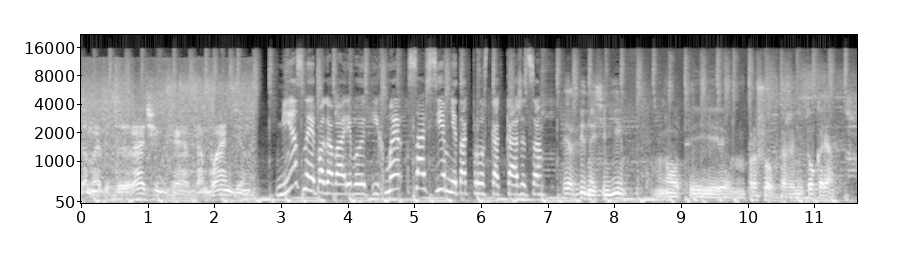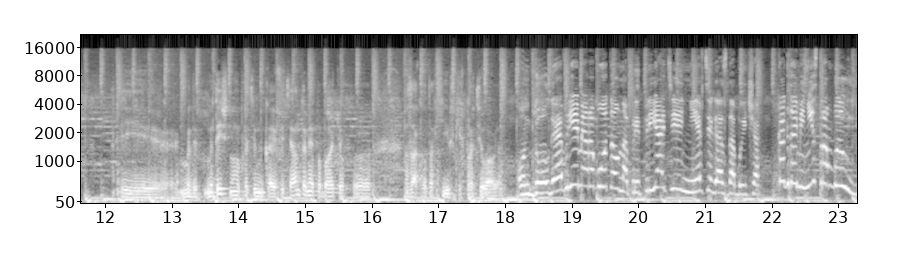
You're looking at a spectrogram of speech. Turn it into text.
там этот Раченко, там Бандин. Местные поговаривают, их мэр совсем не так прост, как кажется. Я з бідної сім'ї, от, і м, пройшов, скажімо, і токаря, і меди- медичного працівника, і офіціантом я по багатьох е, закладах київських працював я. Он долгое время работал на предприятии «Нефтегаздобыча», когда министром был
